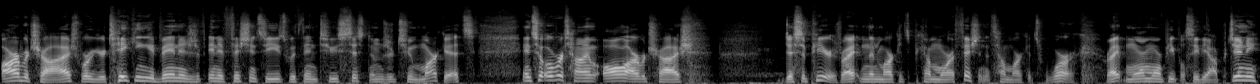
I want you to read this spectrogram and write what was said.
arbitrage where you're taking advantage of inefficiencies within two systems or two markets. And so over time, all arbitrage disappears, right? And then markets become more efficient. That's how markets work, right? More and more people see the opportunity,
